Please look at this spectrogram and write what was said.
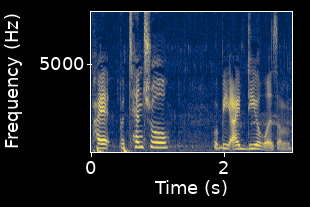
potential would be idealism.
